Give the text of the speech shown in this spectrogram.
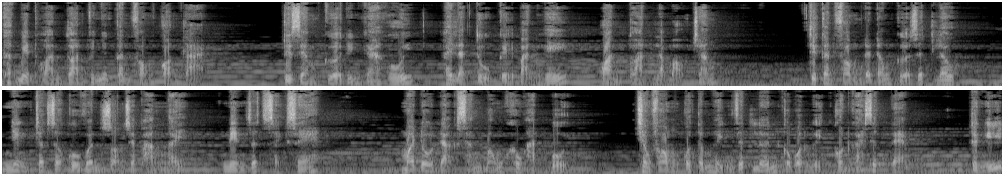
Khác biệt hoàn toàn với những căn phòng còn lại. Từ rèm cửa đến ga gối Hay là tủ kệ bàn ghế, Hoàn toàn là màu trắng. Thì căn phòng đã đóng cửa rất lâu, Nhưng chắc do cô Vân dọn dẹp hàng ngày Nên rất sạch sẽ. Mọi đồ đạc sáng bóng không hạt bụi. Trong phòng có tấm hình rất lớn của một người con gái rất đẹp. Tôi nghĩ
